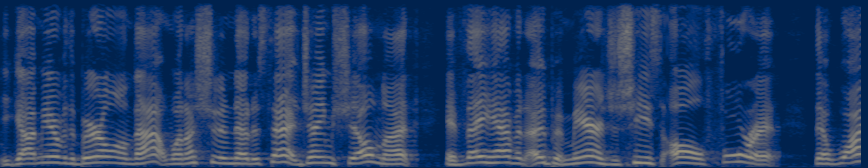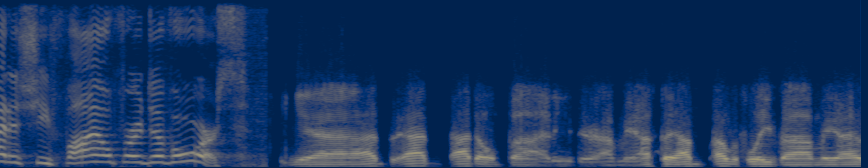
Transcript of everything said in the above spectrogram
You got me over the barrel on that one. I should have noticed that. James Shelnut, if they have an open marriage and she's all for it, then why does she file for a divorce? Yeah, I, I I don't buy it either. I mean, I think I'm, I'm with Levi. I mean, I,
